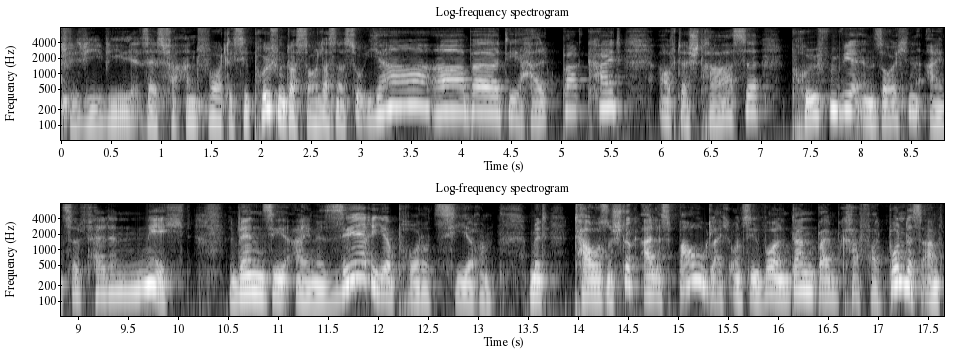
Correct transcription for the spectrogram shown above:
Wie, wie, wie selbstverantwortlich. Sie prüfen das doch, lassen das so. Ja, aber die Haltbarkeit auf der Straße prüfen wir in solchen Einzelfällen nicht. Wenn Sie eine Serie produzieren mit 1000 Stück, alles baugleich, und Sie wollen dann beim Kraftfahrtbundesamt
